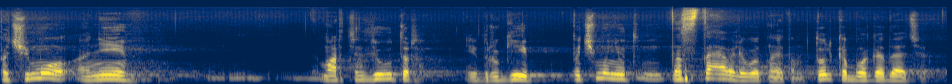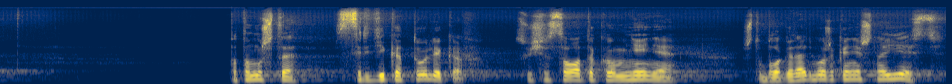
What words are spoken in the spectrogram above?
почему они, Мартин Лютер и другие, почему они настаивали вот на этом, только благодатью? Потому что среди католиков существовало такое мнение, что благодать Божия, конечно, есть,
